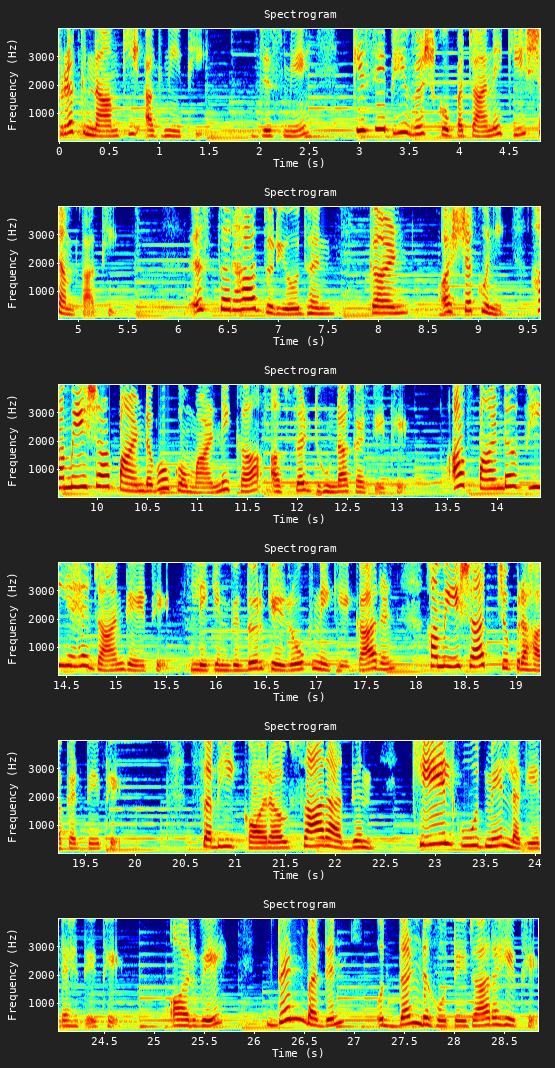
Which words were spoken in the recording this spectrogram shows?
वृक नाम की अग्नि थी, जिसमें किसी भी विष को पचाने की क्षमता थी। इस तरह दुर्योधन, कर्ण और शकुनी हमेशा पांडवों को मारने का अवसर ढूंढा करते थे। अब पांडव भी यह जान गए थे, लेकिन विदुर के रोकने के कारण हमेशा चुप रहा करते थे। सभी कौरव सारा दिन खेल कूद में लगे रहते थे और वे दिन ब दिन उद्दंड होते जा रहे थे।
